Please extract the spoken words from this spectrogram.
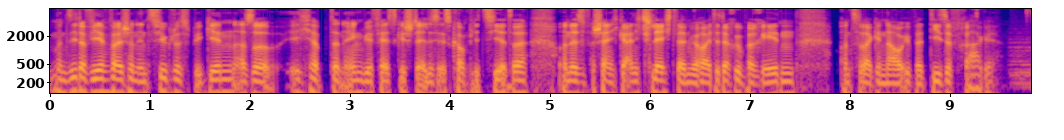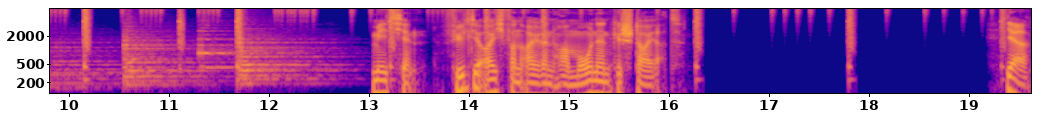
man sieht auf jeden Fall schon den Zyklusbeginn. Also ich habe dann irgendwie festgestellt, es ist komplizierter und es ist wahrscheinlich gar nicht schlecht, wenn wir heute darüber reden. Und zwar genau über diese Frage. Mädchen, fühlt ihr euch von euren Hormonen gesteuert? Ja,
